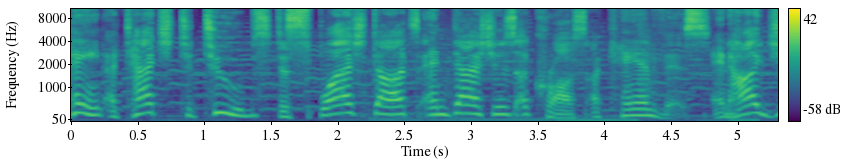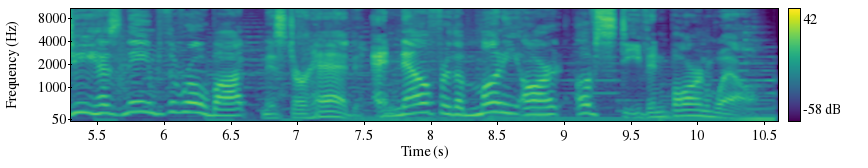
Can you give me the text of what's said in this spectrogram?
paint attached to tubes to splash dots and dashes across a canvas. And Hyde G has named the robot Mr. Head. And now for the money art of Stephen Barnwell.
